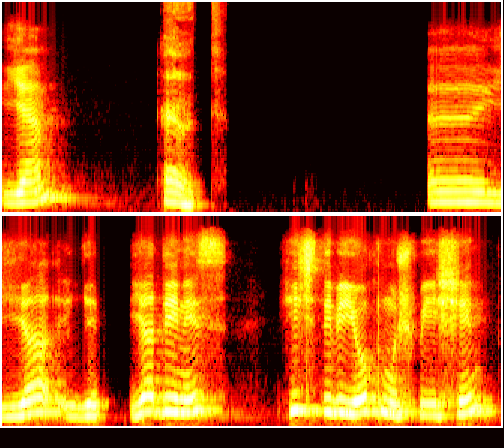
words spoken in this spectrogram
yem. Evet. Ee, ya ya deniz hiç dibi yokmuş bir işin.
